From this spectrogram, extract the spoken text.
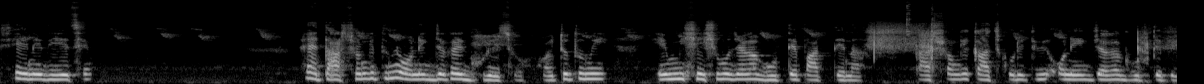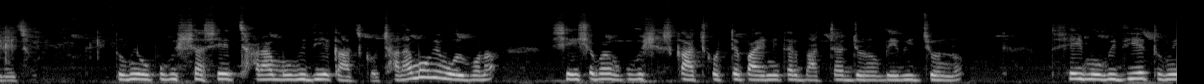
সে এনে দিয়েছে। হ্যাঁ তার সঙ্গে তুমি অনেক জায়গায় ঘুরেছো। হয়তো তুমি এমনি সেই সময় জায়গা ঘুরতে পারতে না। তার সঙ্গে কাজ করে তুমি অনেক জায়গা ঘুরতে পেরেছ। তুমি অপু বিশ্বাসের ছাড়া মুভি দিয়ে কাজ কর, ছাড়া মুভি বলব না। সেই সময় অপু বিশ্বাস কাজ করতে পারেনি তার বাচ্চার জন্য বেবির জন্য। সেই মুভি দিয়ে তুমি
